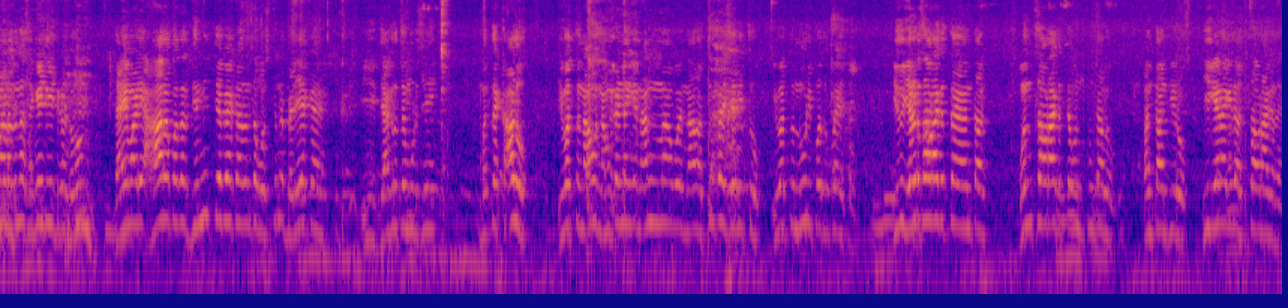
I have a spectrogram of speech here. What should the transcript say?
ಮಾಡೋದನ್ನ ಸೆಕೆಂಡ್ ಇಟ್ಕೊಂಡು ದಯಮಾಡಿ ಆಹಾರ ಪದಾರ್ಥ ದಿನನಿತ್ಯ ಬೇಕಾದಂಥ ವಸ್ತುನ ಬೆಳೆಯಕ್ಕೆ ಈ ಜಾಗೃತಿ ಮೂಡಿಸಿ. ಮತ್ತೆ ಕಾಳು ಇವತ್ತು ನಾವು ನಮ್ಮ ಕಣ್ಣಿಗೆ ನನ್ನ ನಾವು ಹತ್ತು ರೂಪಾಯಿ ಸೇರಿತ್ತು ಇವತ್ತು ನೂರ ಇಪ್ಪತ್ತು ರೂಪಾಯಿ ಆಯ್ತು. ಇದು ಎರಡು ಸಾವಿರ ಆಗುತ್ತೆ ಅಂತ ಒಂದು ಸಾವಿರ ಆಗುತ್ತೆ ಒಂದು ಕ್ವಿಂಟಾಲು ಅಂತ ಅಂತೀರು. ಈಗ ಏನಾಗಿದೆ? ಹತ್ತು ಸಾವಿರ ಆಗಿದೆ.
